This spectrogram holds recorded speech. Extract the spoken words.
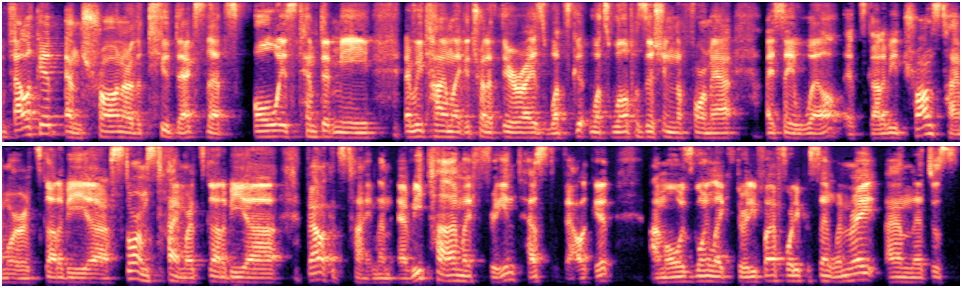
Valakut and Tron are the two decks that's always tempted me every time like I try to theorize what's good, what's well positioned in the format. I say, well, it's got to be Tron's time, or it's got to be uh, Storm's time, or it's got to be uh, Valakut's time. And every time I freaking test Valakut, I'm always going like 35, 40% win rate. And it just,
